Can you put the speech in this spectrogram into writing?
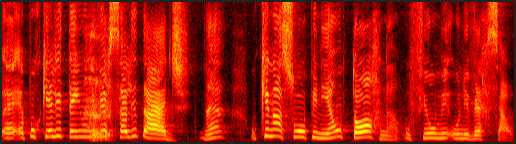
é, é porque ele tem universalidade, né? O que, na sua opinião, torna o filme universal?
